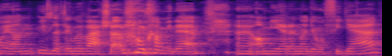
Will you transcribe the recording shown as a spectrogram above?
olyan üzletekbe vásárolunk, amire, ami erre nagyon figyel,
